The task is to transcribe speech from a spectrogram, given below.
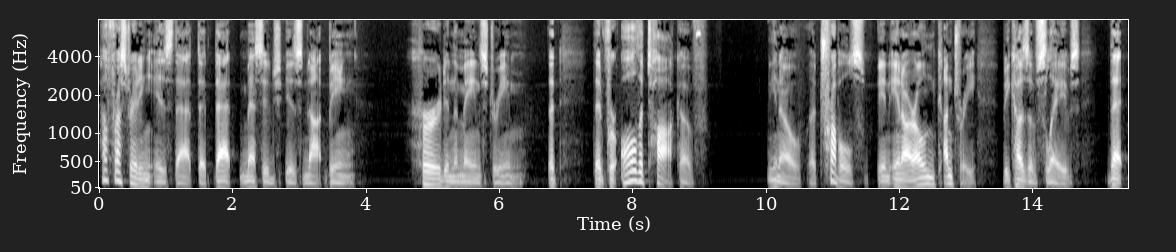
How frustrating is that, that that message is not being heard in the mainstream? That, that for all the talk of, you know, uh, troubles in, in our own country because of slaves, that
